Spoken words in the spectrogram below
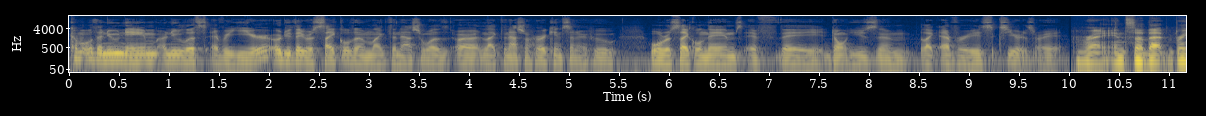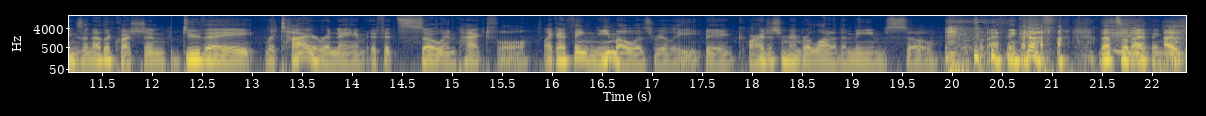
come up with a new name, a new list every year, or do they recycle them like the national was or like the National Hurricane Center, who will recycle names if they don't use them like every six years, right? Right. And so that brings another question. Do they retire a name if it's so impactful? Like I think Nemo was really big, or I just remember a lot of the memes, so that's what I think of. That's what I think of.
